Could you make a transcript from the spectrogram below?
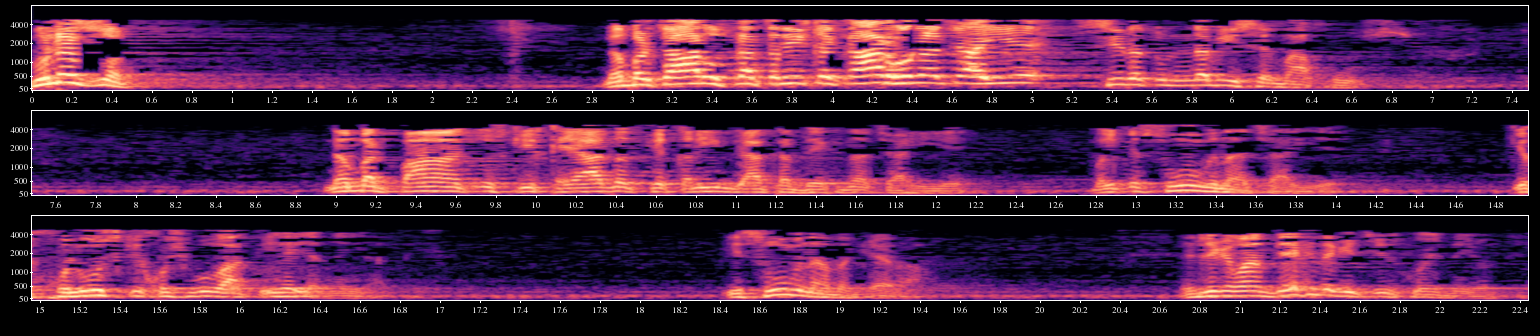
منظم۔ نمبر چار، اس کا طریقہ کار ہونا چاہیے، سیرت النبی سے ماخوذ۔ نمبر پانچ، اس کی قیادت کے قریب جا کر دیکھنا چاہیے، بلکہ سونگنا چاہیے کہ خلوص کی خوشبو آتی ہے یا نہیں آتی یہ سونگنا میں کہہ رہا ہوں۔ اس لیے کہ وہاں دیکھنے کی چیز کوئی نہیں ہوتی۔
